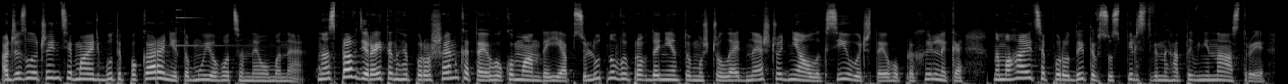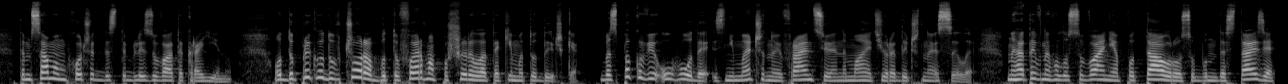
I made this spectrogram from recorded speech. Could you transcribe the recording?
Адже злочинці мають бути покарані, тому його це не омине. Насправді рейтинги Порошенка та його команди є абсолютно виправдані, тому що ледь не щодня Олексійович та його прихильники намагаються породити в суспільстві негативні настрої, тим самим хочуть дестабілізувати країну. От, до прикладу, вчора Ботоферма поширила такі методички. Безпекові угоди з Німеччиною і Францією не мають юридичної сили. Негативне голосування по Таурус у Бундестазі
